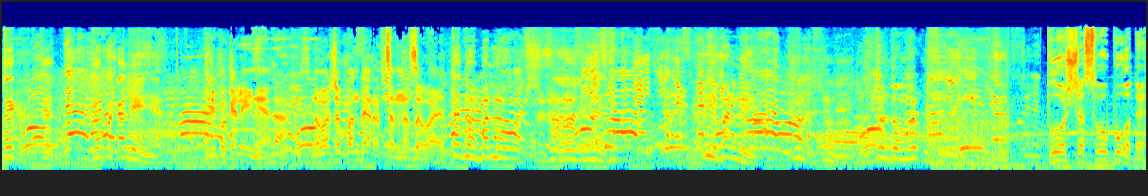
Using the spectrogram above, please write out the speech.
три, три- три поколения. Три поколения. Да. Но вас же бандеровцем называют. Да ну, больной. Не больные. С трудом выпустили. Площа Свободи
